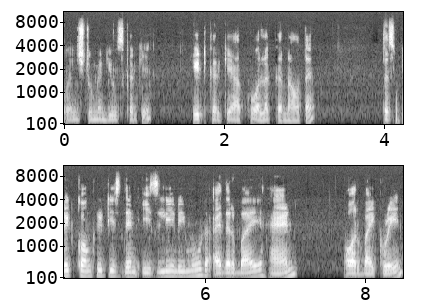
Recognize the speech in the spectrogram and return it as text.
इंस्ट्रूमेंट यूज़ करके हिट करके आपको अलग करना होता है। The split concrete is then easily remove either by hand और बाय क्रेन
